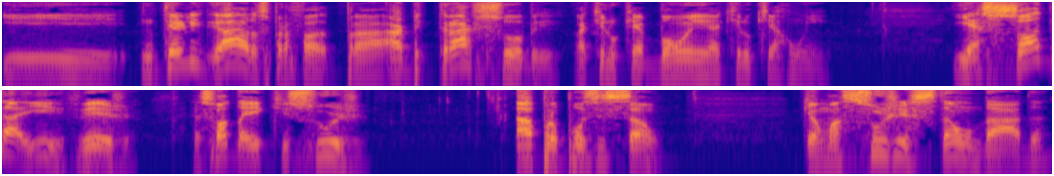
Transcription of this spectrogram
e interligá-los para arbitrar sobre aquilo que é bom e aquilo que é ruim. E é só daí, veja, é só daí que surge a proposição, que é uma sugestão dada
